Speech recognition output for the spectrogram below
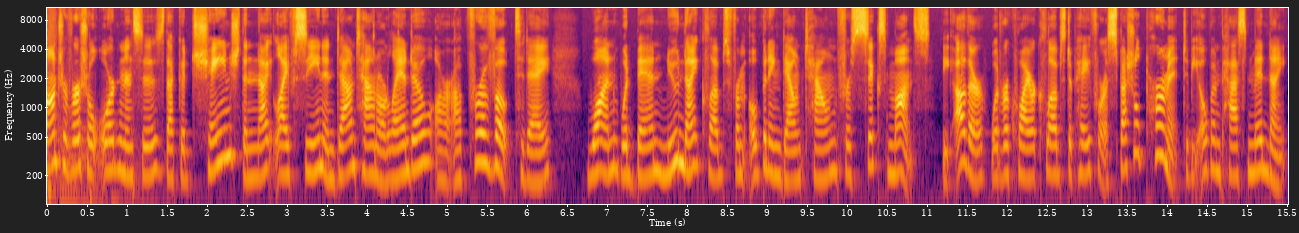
Controversial ordinances that could change the nightlife scene in downtown Orlando are up for a vote today. One would ban new nightclubs from opening downtown for six months. The other would require clubs to pay for a special permit to be open past midnight.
